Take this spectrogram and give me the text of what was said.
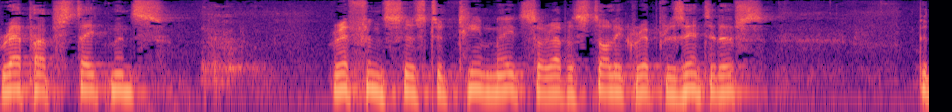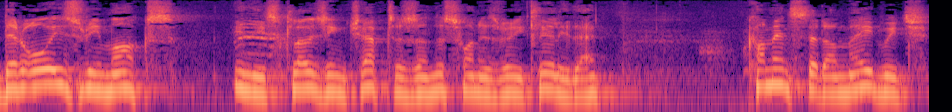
wrap up statements, references to teammates or apostolic representatives. But there are always remarks in these closing chapters, and this one is very clearly that, comments that are made which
